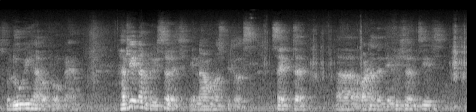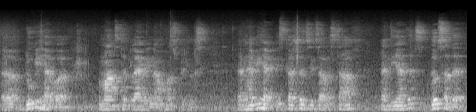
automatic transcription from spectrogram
So do we have a program? Have you done research in our hospitals sector? Uh, what are the deficiencies? Uh, do we have a master plan in our hospitals? And have we had discussions with our staff and the others? Those are the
